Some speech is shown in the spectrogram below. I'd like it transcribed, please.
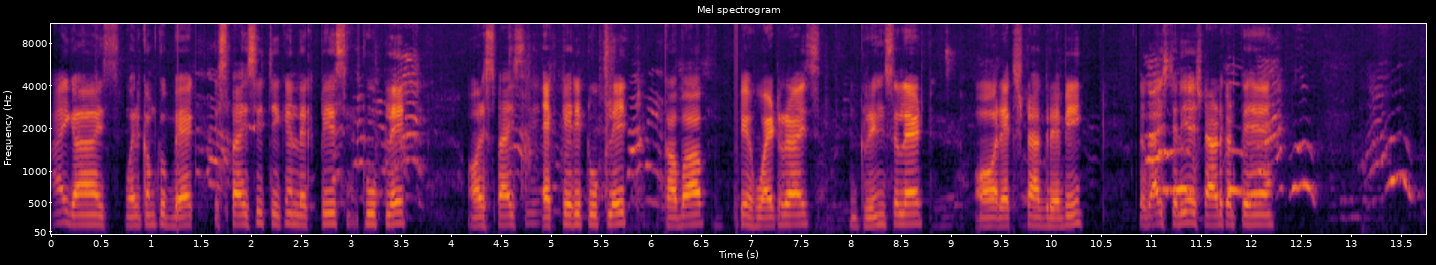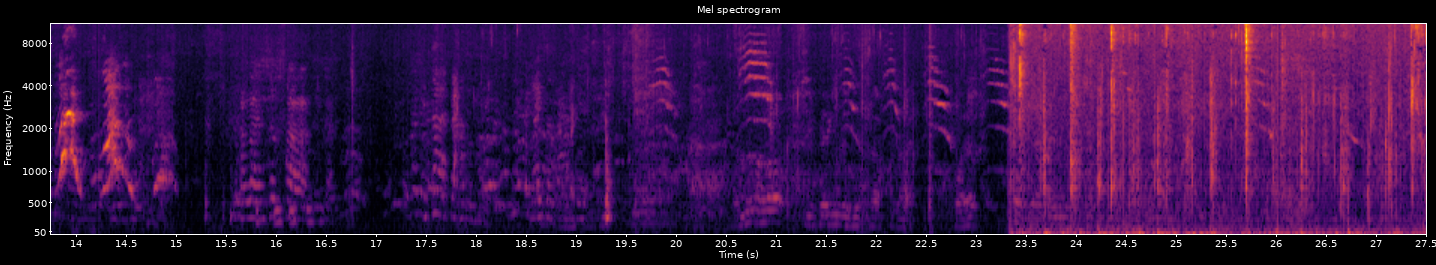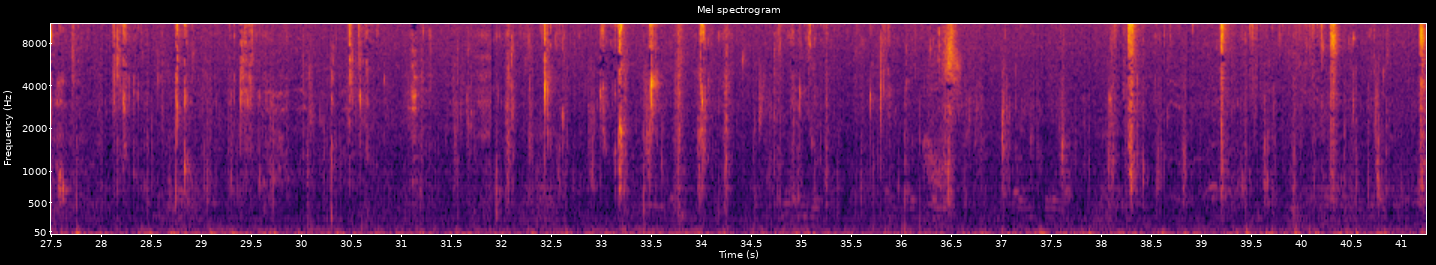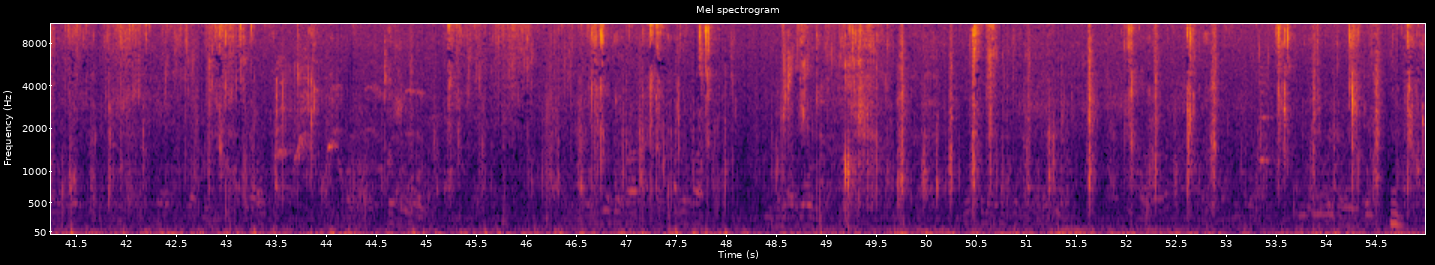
Hi guys welcome to back spicy chicken leg piece two plate और spicy egg curry two plate kebab white rice green salad और extra gravy तो guys चलिए start करते हैं। Mm.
